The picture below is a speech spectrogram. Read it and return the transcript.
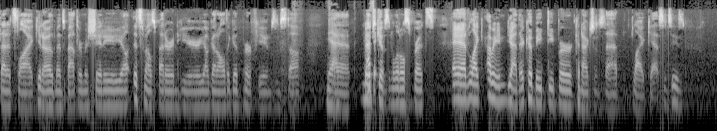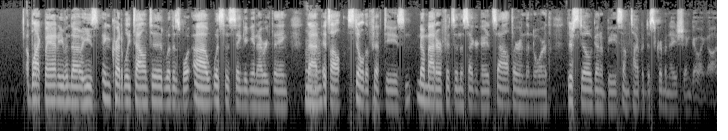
That it's like you know the men's bathroom is shitty. It smells better in here. Y'all got all the good perfumes and stuff. Yeah, and Mitch gives him a little spritz. And like, I mean, yeah, there could be deeper connections that, like, yeah, since he's a black man, even though he's incredibly talented with his vo- uh, with his singing and everything. That mm-hmm. it's all still the '50s. No matter if it's in the segregated South or in the North, there's still going to be some type of discrimination going on.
